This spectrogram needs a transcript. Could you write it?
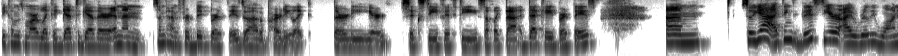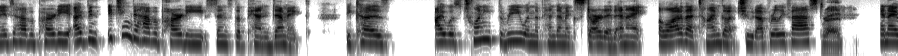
becomes more of like a get together. And then sometimes for big birthdays, you'll have a party like 30 or 60, 50, stuff like that, decade birthdays. Um, so yeah, I think this year I really wanted to have a party. I've been itching to have a party since the pandemic because I was 23 when the pandemic started and I a lot of that time got chewed up really fast. Right. And I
